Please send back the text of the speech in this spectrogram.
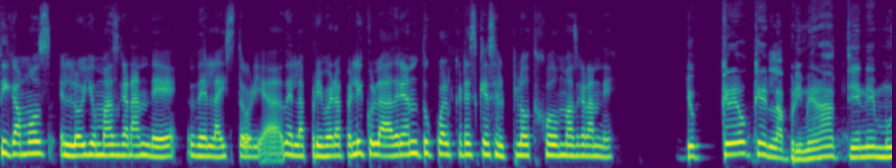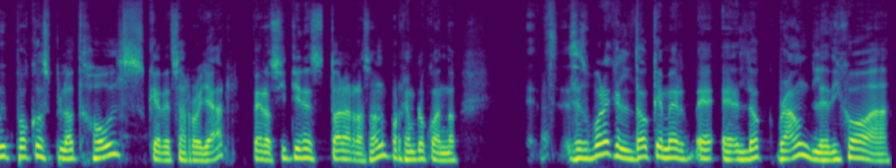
digamos, el hoyo más grande de la historia de la primera película. Adrián, ¿tú cuál crees que es el plot hole más grande? Yo creo que la primera tiene muy pocos plot holes que desarrollar, pero sí tienes toda la razón. Por ejemplo, cuando eh, se supone que el Doc, eh, el Doc Brown le dijo a,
